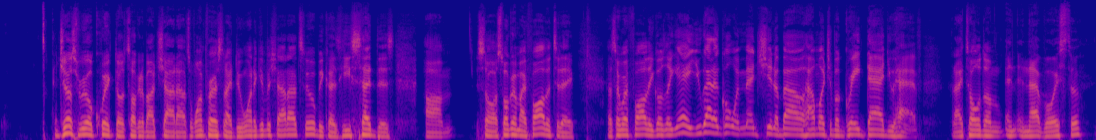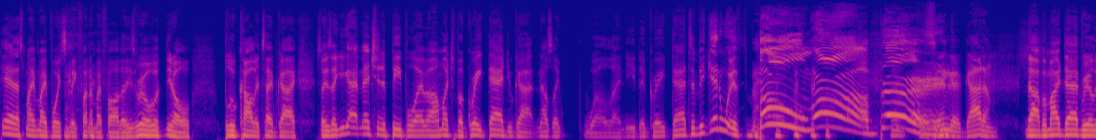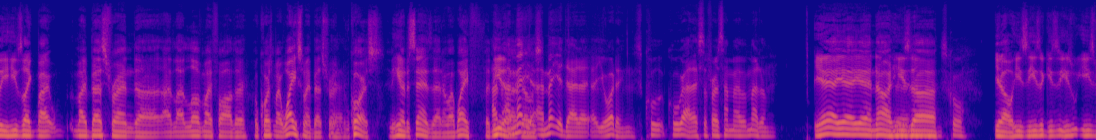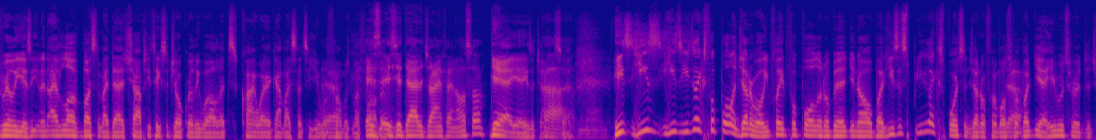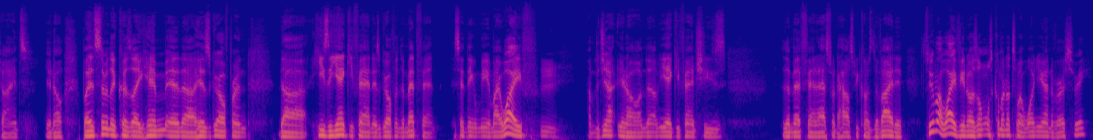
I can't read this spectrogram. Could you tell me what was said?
just real quick though, talking about shout outs. One person I do want to give a shout out to because he said this. Um, so I was talking to my father today. I to my father. He goes like, "Hey, you got to go and mention about how much of a great dad you have." And I told him, in, in that voice too. "Yeah, that's my my voice to make fun of my father. He's real, you know, blue collar type guy." So he's like, "You got to mention to people how much of a great dad you got." And I was like, "Well, I need a great dad to begin with." Boom! oh, burn! Zinga got him. Nah, but my dad really, he's like my my best friend. Uh, I, I love my father. Of course, my wife's my best friend, Yeah. of course. And he understands that. And my wife, I, Anita, I met you, knows. I met your dad at, at your wedding. A cool, cool guy. That's the first time I ever met him. yeah, yeah, yeah. No, and he's, Yeah, uh, it's cool. You know, he's, he's, he's, he's, really is. And I love busting my dad's chops. He takes a joke really well. That's kind of where I got my sense of humor Yeah. from was my father. Is, is your dad a Giant fan also? yeah, yeah, he's a Giants Ah, fan. He's he's he's he likes football in general. He played football a little bit, you know, but he's a, he likes sports in general for the most Yeah. part. But yeah, he roots for the Giants, you know. But it's similar because like him and uh, his girlfriend, uh, he's a Yankee fan. His girlfriend's a Met fan. Same thing with me and my wife. Hmm. I'm the you know I'm the, I'm the Yankee fan. She's the Met fan. That's where the house becomes divided. So me and my wife, you know, it's almost coming up to my one year anniversary.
